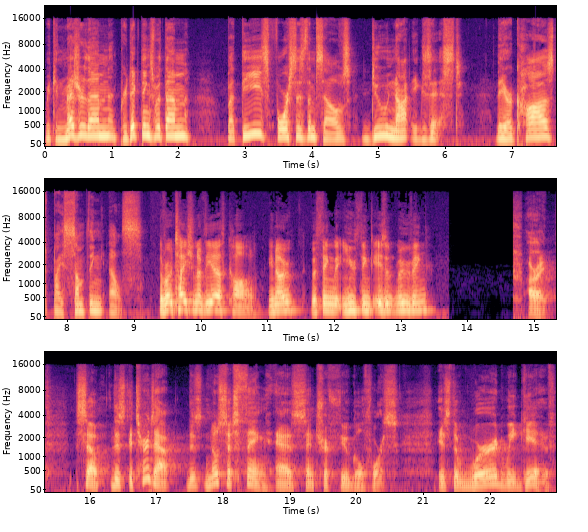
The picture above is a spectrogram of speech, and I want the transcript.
we can measure them, predict things with them, but these forces themselves do not exist. They are caused by something else. The rotation of the Earth, Carl. You know, the thing that you think isn't moving. All right. So this, it turns out there's no such thing as centrifugal force. It's the word we give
